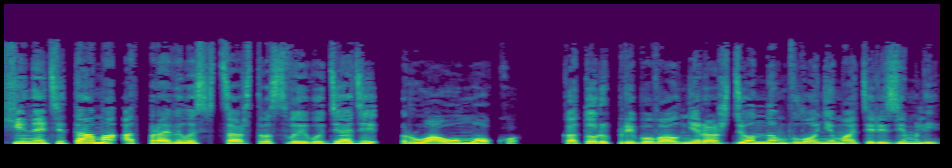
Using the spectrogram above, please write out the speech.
Хинетитама отправилась в царство своего дяди Руаомоко, который пребывал нерожденным в лоне матери земли.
